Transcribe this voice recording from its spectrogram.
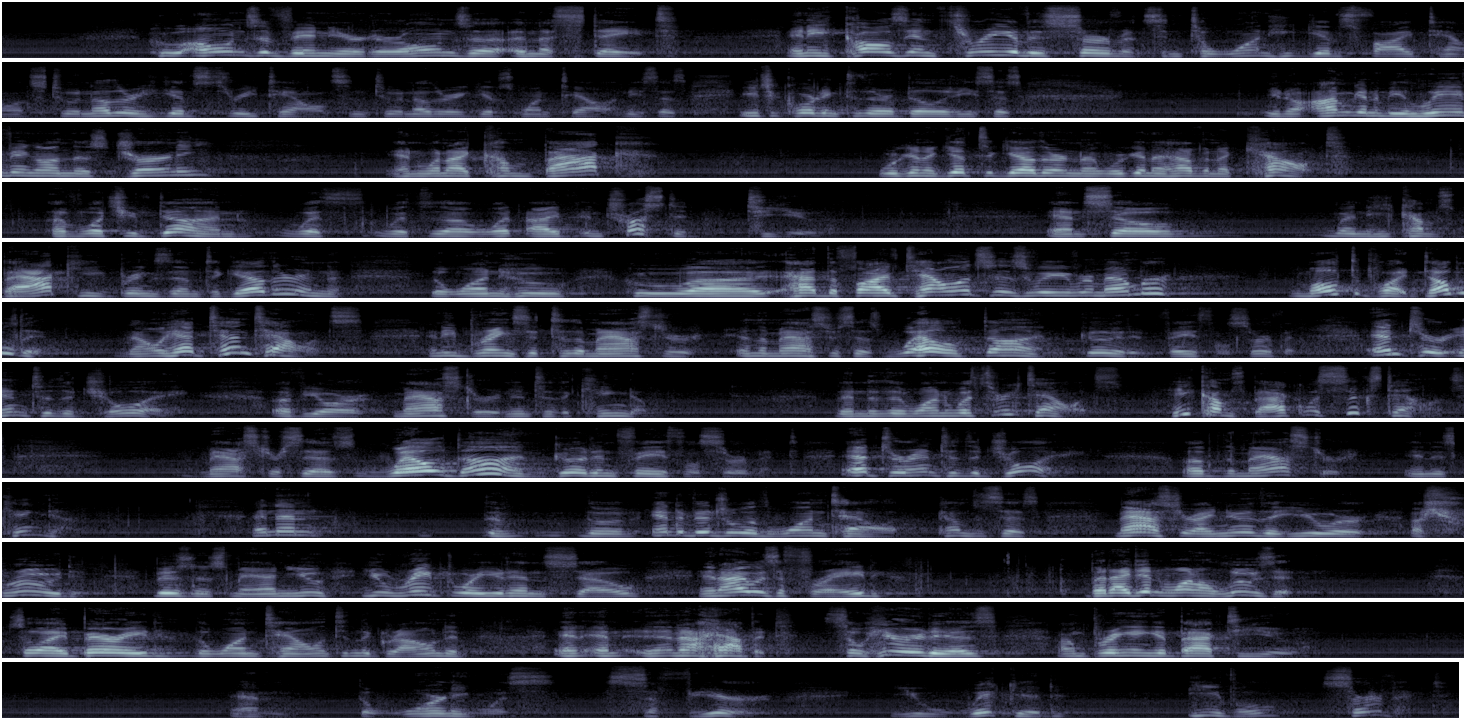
who owns a vineyard or owns a, an estate. And he calls in three of his servants, and to one he gives five talents, to another he gives three talents, and to another he gives one talent. And he says, each according to their ability, he says, You know, I'm going to be leaving on this journey, and when I come back, we're going to get together and we're going to have an account of what you've done with, with uh, what I've entrusted to you. And so when he comes back, he brings them together, and the one who, who uh, had the five talents, as we remember, multiplied, doubled it. Now he had 10 talents. And he brings it to the master, and the master says, Well done, good and faithful servant. Enter into the joy of your master and into the kingdom. Then to the one with three talents, he comes back with six talents. Master says, Well done, good and faithful servant. Enter into the joy of the master in his kingdom. And then the, the individual with one talent comes and says, Master, I knew that you were a shrewd businessman. You, you reaped where you didn't sow, and I was afraid, but I didn't want to lose it. So I buried the one talent in the ground, and, and, and, and I have it. So here it is. I'm bringing it back to you. And the warning was severe. You wicked, evil servant.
